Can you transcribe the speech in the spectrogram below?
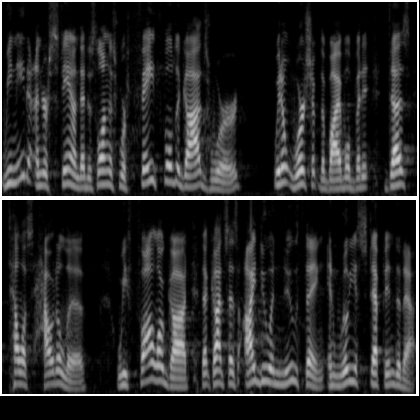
we need to understand that as long as we're faithful to God's word, we don't worship the Bible, but it does tell us how to live. We follow God, that God says, I do a new thing, and will you step into that?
